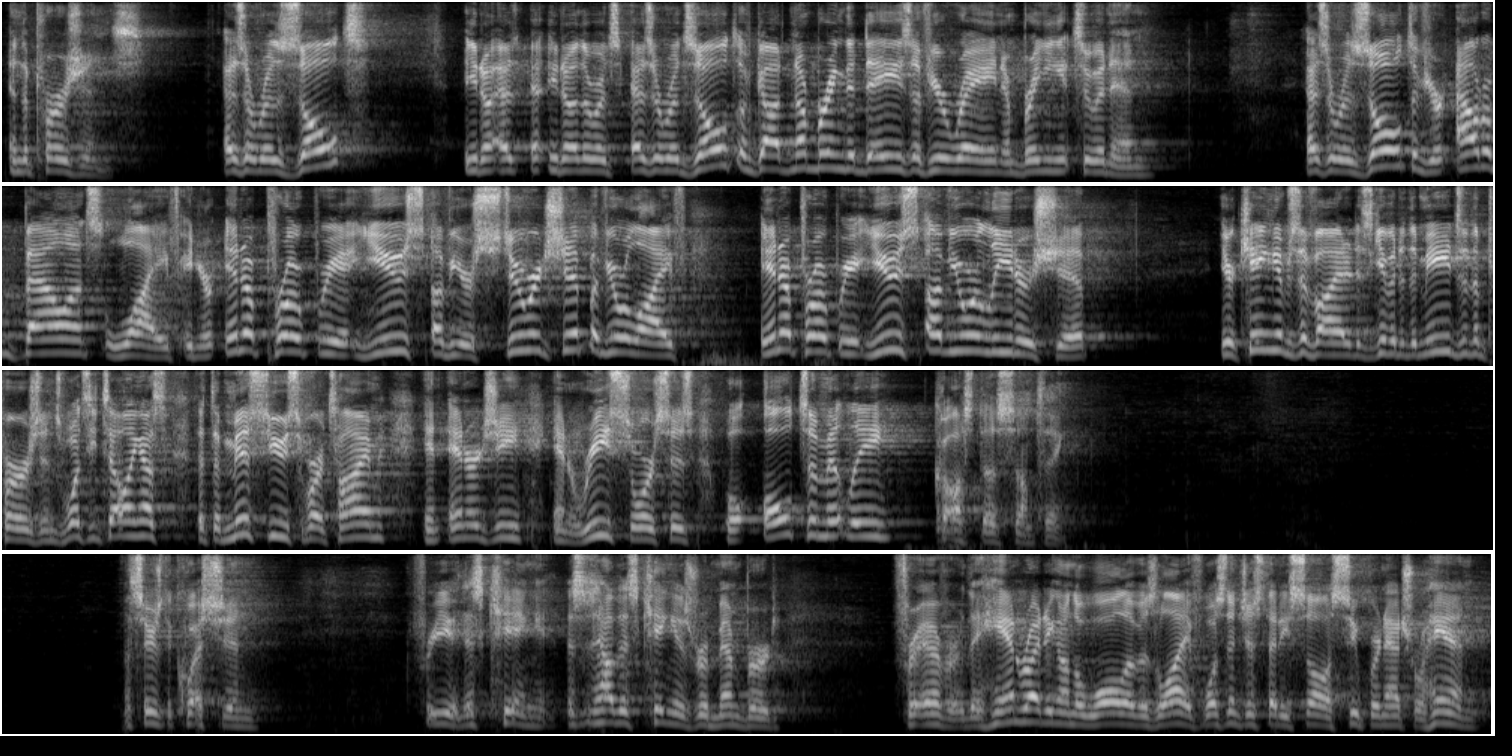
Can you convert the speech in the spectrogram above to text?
and the Persians. As a result, you know, as, in other words, as a result of God numbering the days of your reign and bringing it to an end, as a result of your out of balance life and your inappropriate use of your stewardship of your life, inappropriate use of your leadership, your kingdom's divided, is given to the Medes and the Persians. What's he telling us? That the misuse of our time and energy and resources will ultimately cost us something. So here's the question for you. This king, this is how this king is remembered forever. The handwriting on the wall of his life wasn't just that he saw a supernatural hand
